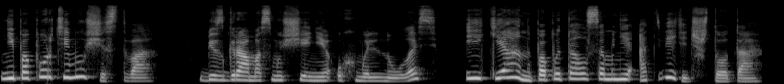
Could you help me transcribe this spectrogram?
Не попорть имущество?» Без грамма смущения ухмыльнулась, и Киан попытался мне ответить что-то,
